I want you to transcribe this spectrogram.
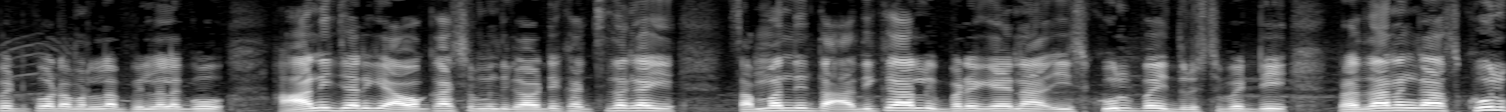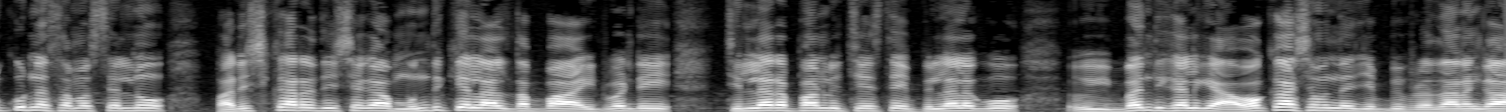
పెట్టుకోవడం వల్ల పిల్లలకు హాని జరిగే అవకాశం ఉంది కాబట్టి ఖచ్చితంగా ఈ సంబంధిత అధికారులు ఇప్పటికైనా ఈ స్కూల్పై దృష్టి పెట్టి ప్రధానంగా స్కూల్కున్న సమస్యలను పరిష్కార దిశగా ముందుకెళ్ళాలి తప్ప ఇటువంటి చిల్లర పనులు చేస్తే పిల్లలకు ఇబ్బంది కలిగే అవకాశం ఉందని చెప్పి ప్రధానంగా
